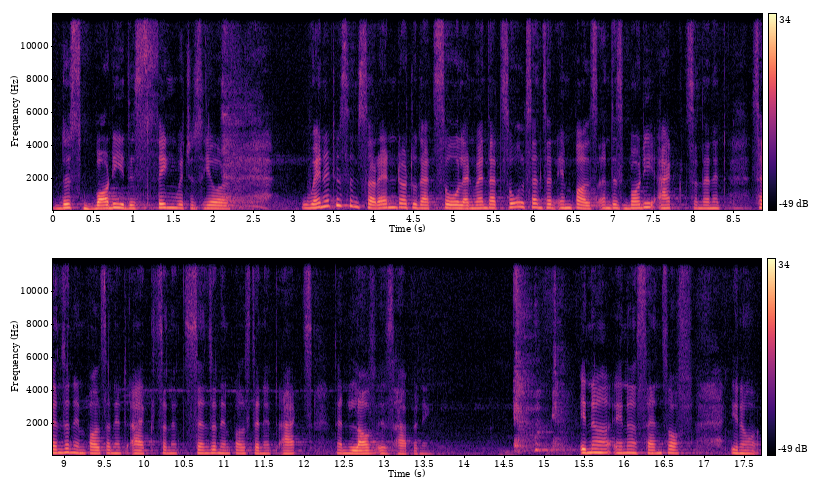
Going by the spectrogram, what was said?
this body, this thing which is here, when it is in surrender to that soul and when that soul sends an impulse and this body acts and then it sends an impulse and it acts and it sends an impulse then it acts then love is happening in a in a sense of you know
